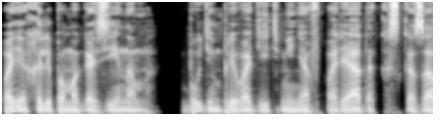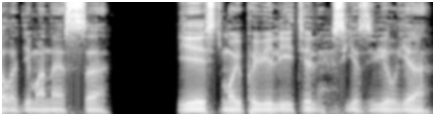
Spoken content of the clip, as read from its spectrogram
Поехали по магазинам. Будем приводить меня в порядок», — сказала Демонесса. «Есть мой повелитель», — съязвил я,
